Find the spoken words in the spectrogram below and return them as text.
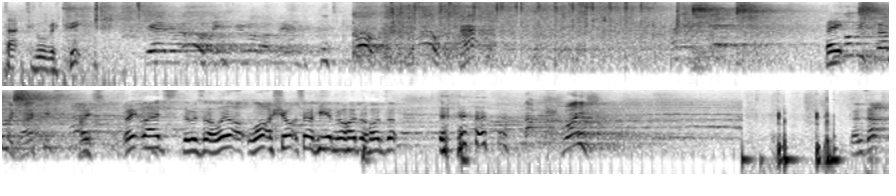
tactical retreat. Yeah, there are four things you know up there. Right, Got me scrum right, right, lads. There was a lot, lot of shots out here, and we all had our hands up. Twice. Guns up.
